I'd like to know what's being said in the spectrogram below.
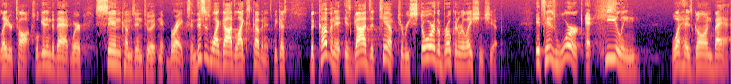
later talks. We'll get into that where sin comes into it and it breaks. And this is why God likes covenants, because the covenant is God's attempt to restore the broken relationship. It's His work at healing what has gone bad.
